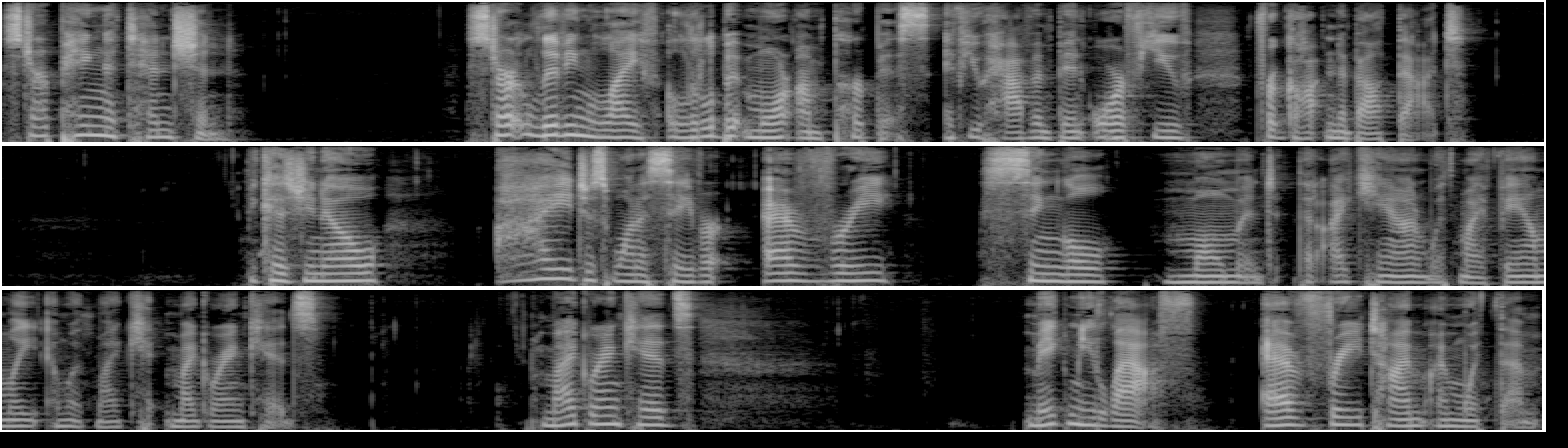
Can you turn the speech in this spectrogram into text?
Start paying attention. Start living life a little bit more on purpose if you haven't been or if you've forgotten about that. Because, you know, I just want to savor every single moment that I can with my family and with my my grandkids. My grandkids make me laugh every time I'm with them.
